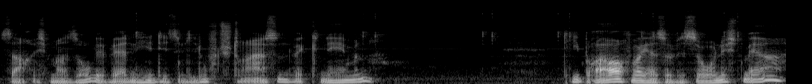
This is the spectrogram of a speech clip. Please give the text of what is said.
sage ich mal so, wir werden hier diese Luftstraßen wegnehmen. Die brauchen wir ja sowieso nicht mehr.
